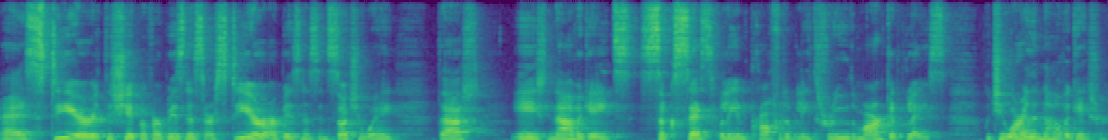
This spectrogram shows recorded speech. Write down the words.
uh, steer the ship of our business or steer our business in such a way that it navigates successfully and profitably through the marketplace. But you are the navigator.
